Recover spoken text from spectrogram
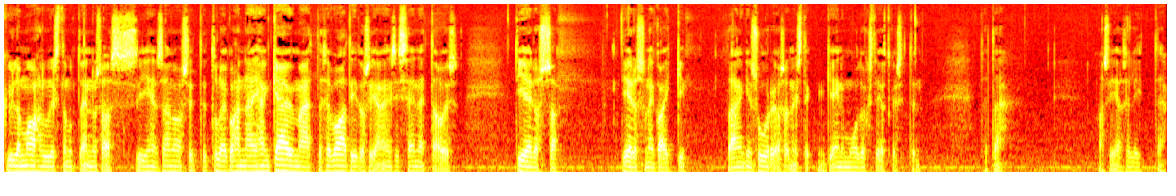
kyllä mahdollista, mutta en osaa siihen sanoa sitten, tuleekohan nämä ihan käymään, että se vaatii tosiaan ensin sen, että olisi tiedossa, tiedossa ne kaikki, tai ainakin suuri osa niistä geenimuutoksista, jotka sitten tätä asiaa selittää.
